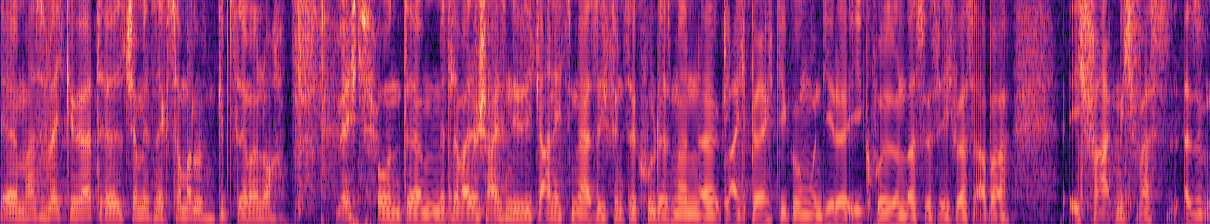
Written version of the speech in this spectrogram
ähm, hast du vielleicht gehört, äh, Germany's Next Topmodel gibt es ja immer noch. Echt? Und ähm, mittlerweile scheißen die sich gar nichts mehr. Also ich finde es ja cool, dass man äh, Gleichberechtigung und jeder equal und was weiß ich was, aber ich frage mich, was, also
